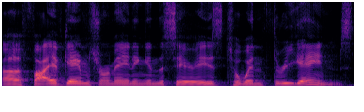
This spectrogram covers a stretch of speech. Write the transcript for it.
uh, five games remaining in the series to win three games.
